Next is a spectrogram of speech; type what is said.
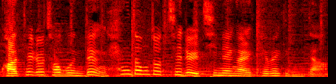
과태료 처분 등 행정 조치를 진행할 계획입니다.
